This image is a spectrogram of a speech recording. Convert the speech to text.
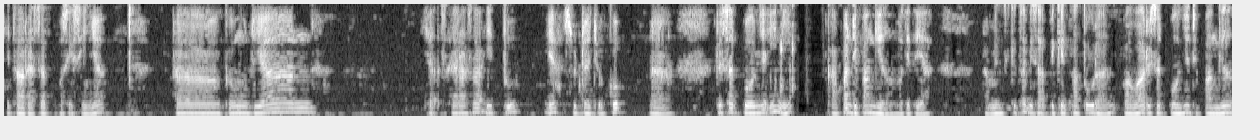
Kita reset posisinya. Uh, kemudian ya saya rasa itu ya sudah cukup. Nah reset ballnya ini kapan dipanggil begitu ya? Nah kita bisa bikin aturan bahwa reset ballnya dipanggil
